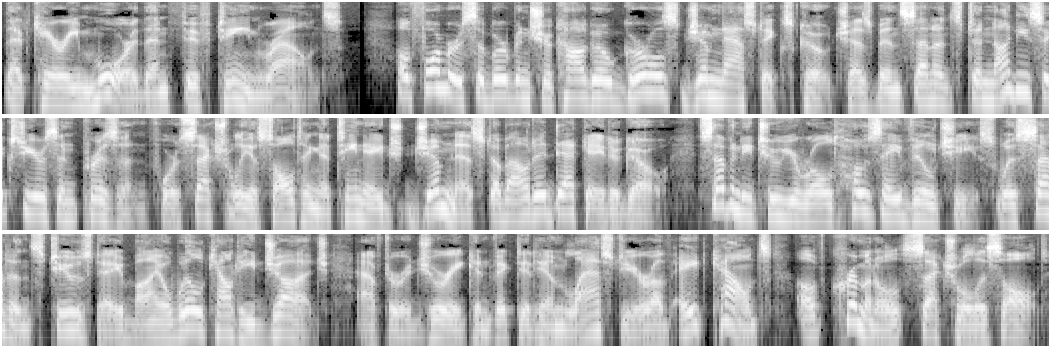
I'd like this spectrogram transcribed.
that carry more than 15 rounds. A former suburban Chicago girls gymnastics coach has been sentenced to 96 years in prison for sexually assaulting a teenage gymnast about a decade ago. 72 year old Jose Vilchis was sentenced Tuesday by a Will County judge after a jury convicted him last year of eight counts of criminal sexual assault.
